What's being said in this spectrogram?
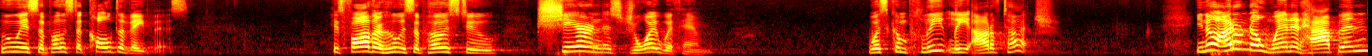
who is supposed to cultivate this. His father, who is supposed to share in this joy with him, was completely out of touch. You know, I don't know when it happened,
